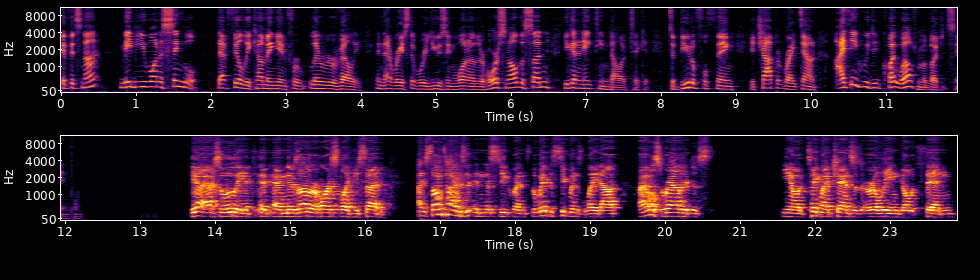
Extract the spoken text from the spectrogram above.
If it's not, maybe you want a single that filly coming in for Larry Rivelli in that race that we're using one other horse, and all of a sudden you get an $18 ticket. It's a beautiful thing. You chop it right down. I think we did quite well from a budget standpoint. Yeah, absolutely. It, it, and there's other horse, like you said. I, sometimes in this sequence, the way the sequence laid out, I almost rather just, you know, take my chances early and go thin,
